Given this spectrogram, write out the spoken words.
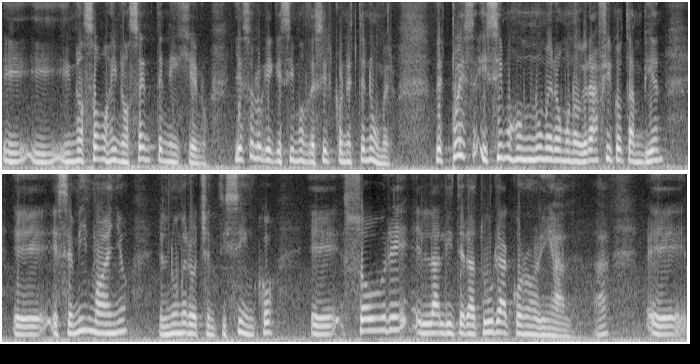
Y, no somos inocentes ni ingenuos. Y eso es lo que quisimos decir con este número. Después hicimos un número monográfico también eh, ese mismo año, el número 85, sobre la literatura colonial. ¿ah? Eh,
